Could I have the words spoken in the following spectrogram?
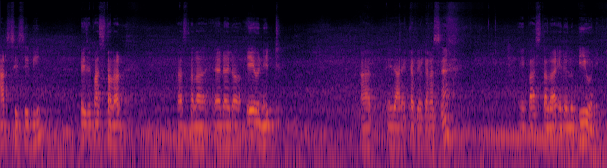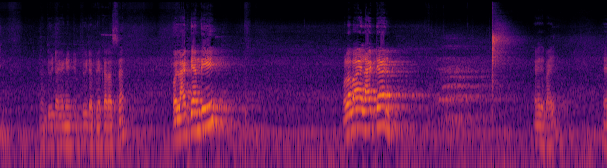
আর সিসিবি এই যে পাঁচতলার, পাঁচতলা, এটা হইল এ ইউনিট আর এই যে আরেকটা ব্রেকার আছে, এই পাঁচতলা, এটা হলো বি ইউনিট দুইটা ইউনিটের দুইটা ব্রেকার আছে। ওই লাইট দেন দি। বলো ভাই লাইট দেন। এই যে ভাই, এই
